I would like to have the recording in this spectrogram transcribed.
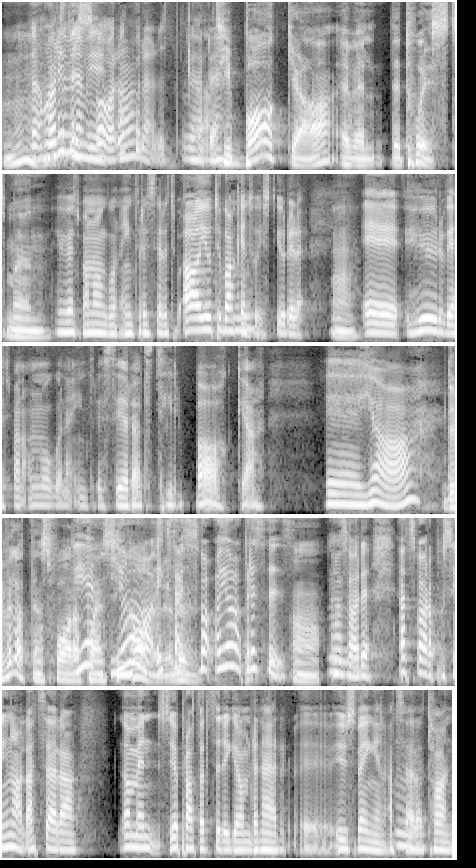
Den, har Var inte vi svarat ja, på den lite? Tillbaka är väl the twist, men Hur vet man om någon är intresserad tillbaka? Ah, jo, tillbaka en twist, gjorde det. Eh, hur vet man om någon är intresserad tillbaka? Eh, ja... det är väl att den svarar Det- på en signal? Ja, exakt. Sva- ja, precis. Han sa det. Att svara på signal. Att så här, ja, men, så jag pratade tidigare om den här eh, U-svängen, att, så här, att ta en,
